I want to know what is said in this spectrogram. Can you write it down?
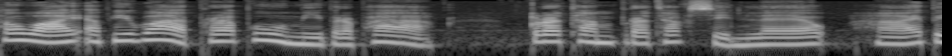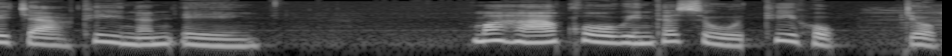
ถวายอภิวาทพระผู้มีพระภาค กระทำประทักษิณแล้วหายไปจากที่นั้นเอง มหาโควินทสูตรที่หก จบ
